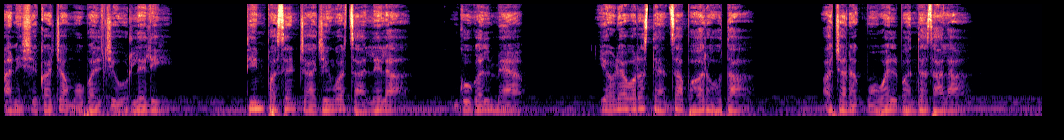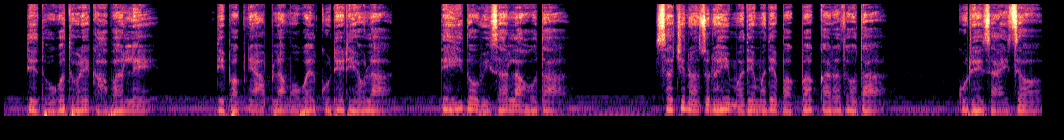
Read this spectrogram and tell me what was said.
आणि शेखरच्या मोबाईलची उरलेली तीन पर्सेंट चार्जिंगवर चाललेला गुगल मॅप एवढ्यावरच त्यांचा भर होता. अचानक मोबाईल बंद झाला. ते दोघं थोडे घाबरले. दीपकने आपला मोबाईल कुठे ठेवला? तेही तो विसरला होता. सचिन अजूनही मध्ये मध्ये भगभग करत होता. कुठे जायचं?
